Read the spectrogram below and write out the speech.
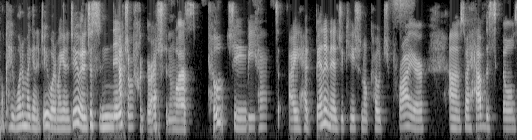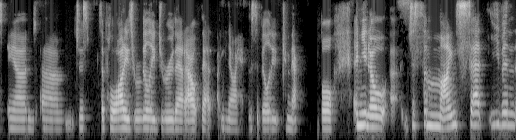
okay, what am I going to do? What am I going to do? And it just natural progression was coaching because I had been an educational coach prior. Um, so I have the skills, and um, just the Pilates really drew that out. That you know, I have this ability to connect people. And you know uh, just the mindset even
